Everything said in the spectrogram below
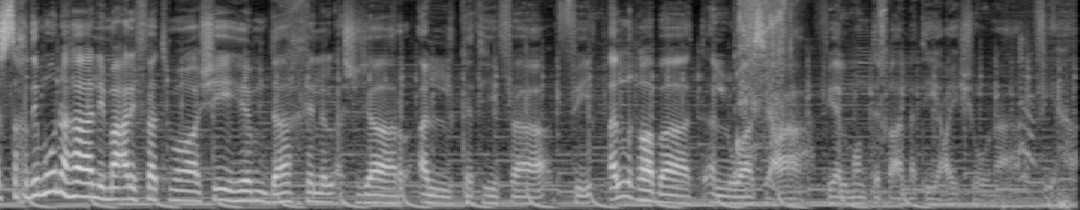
يستخدمونها لمعرفة مواشيهم داخل الأشجار الكثيفة في الغابات الواسعة في المنطقة التي يعيشون فيها.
